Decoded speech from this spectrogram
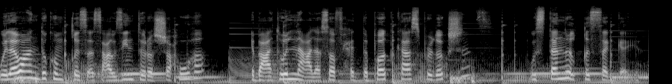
ولو عندكم قصص عاوزين ترشحوها ابعتولنا على صفحة The Podcast Productions واستنوا القصة الجاية.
